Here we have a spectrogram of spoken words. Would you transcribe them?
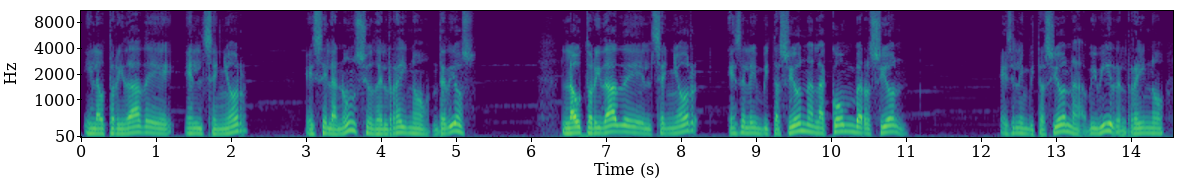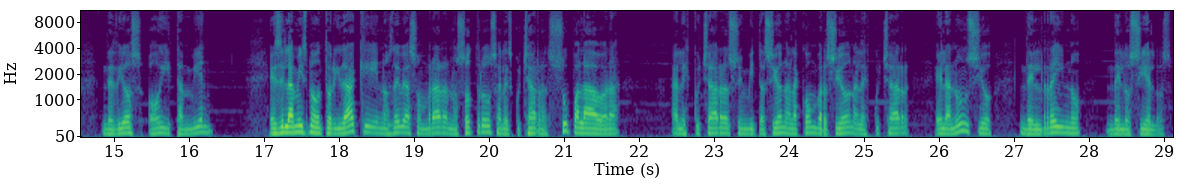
y la autoridad de el Señor es el anuncio del reino de Dios. La autoridad del Señor es la invitación a la conversión, es la invitación a vivir el reino de Dios hoy también. Es la misma autoridad que nos debe asombrar a nosotros al escuchar su palabra, al escuchar su invitación a la conversión, al escuchar el anuncio del reino de los cielos.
